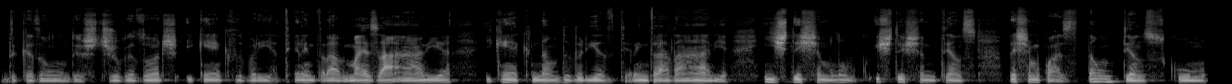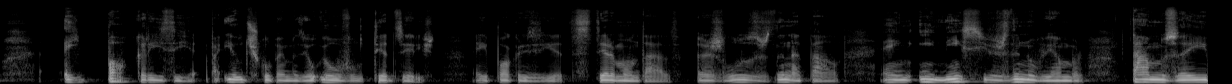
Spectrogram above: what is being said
de cada um destes jogadores e quem é que deveria ter entrado mais à área e quem é que não deveria ter entrado à área. E isto deixa-me louco, isto deixa-me tenso, deixa-me quase tão tenso como a hipocrisia. eu desculpem, mas eu, eu vou ter de dizer isto a hipocrisia de se ter montado as luzes de Natal em inícios de novembro. Estamos aí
